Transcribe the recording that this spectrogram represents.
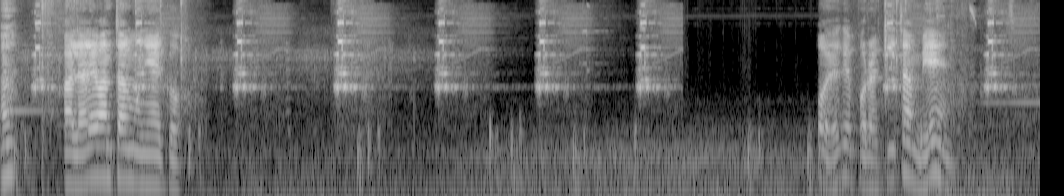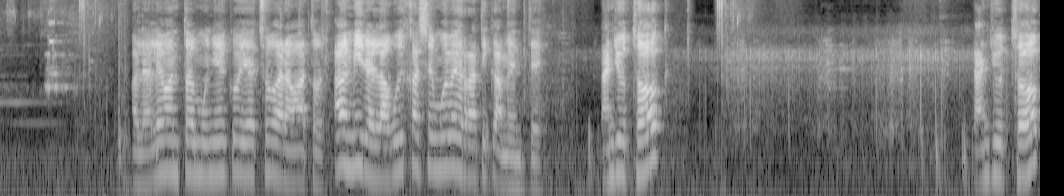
Ah, vale, ha levantado el muñeco. Joder, que por aquí también. Vale, ha levantado el muñeco y ha hecho garabatos. Ah, mira, la ouija se mueve erráticamente. Can you talk? Can you talk?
